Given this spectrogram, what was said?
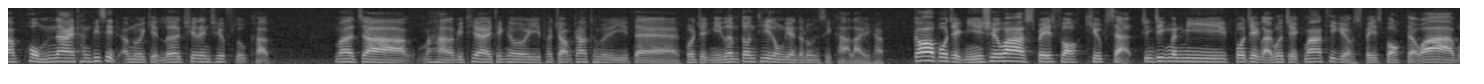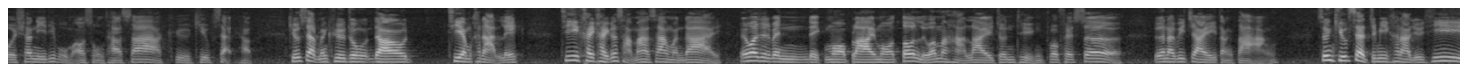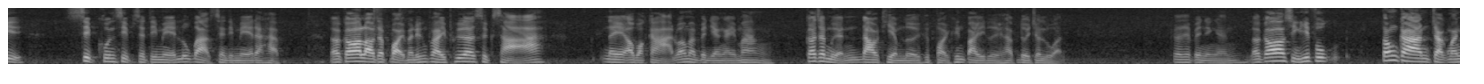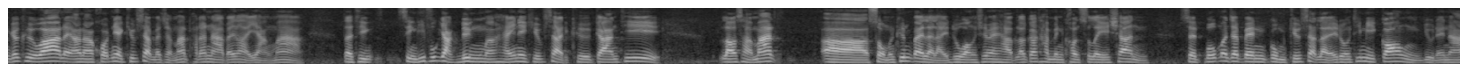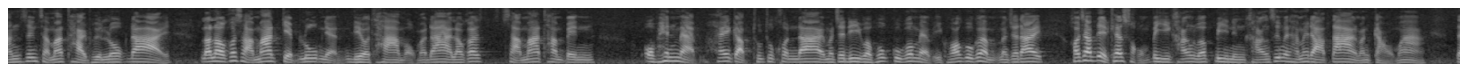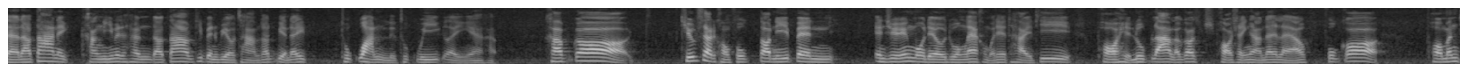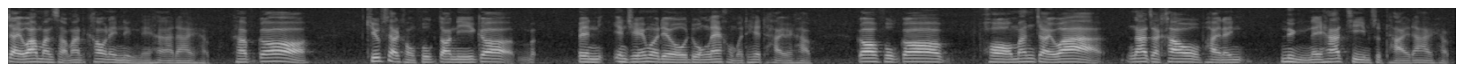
ครับผมนายทันพิสิทธิ์อำนวยเกียรติเลิศชื่อเล่นชื่อฟลุกครับ มาจากมหาวิทยาลัยเทคโนโลยีพระจอมเกล้าธนบุรีแต่โปรเจกต์นี้เริ่มต้นที่โรงเรียนตรุณศิขาลัยครับ ก็โปรเจกต์นี้ชื่อว่า Spacewalk CubeSat จริง ๆ มันมีโปรเจกต์หลายโปรเจกต์มากที่เกี่ยวกับ Spacewalk แต่ว่าเวอร์ชันนี้ที่ผมเอาส่งทาซ่าคือ CubeSat ครับ CubeSat มันคือดวงดาวเทียมขนาดเล็ก ที่ใคร ๆ ก็สามารถสร้างมันได้ ไม่ว่าจะเป็นเด็กมปลายมต้น หรือว่ามหาลัยจนถึง professor หรือนักวิจัยต่างๆ ซึ่ง CubeSat จะมีขนาดอยู่ที่ 10คูณ10เซนติเมตรลูกบาศก์เซนติเมตรนะครับ แล้วก็เราจะปล่อยมันขึ้นไปเพื่อศึกษาในอวกาศว่ามันเป็นยังไงมั่ง ก็จะเหมือนดาวเทียมเลยคือปล่อยขึ้นไปเลยครับ โดยจรวดก็จะเป็นอย่างนั้น แล้วก็สิ่งที่ฟุกต้องการจากมันก็คือว่าในอนาคตเนี่ยคิวบแซมันสามารถพัฒนาไปหลายอย่างมาก แต่สิ่งที่ฟุกอยากดึงมาใช้ในคิวบแซคือการที่เราสามารถส่งมันขึ้นไปหลาย ๆ ดวงใช่ไหมครับ แล้วก็ทำเป็น constellation เสร็จปุ๊บมันจะเป็นกลุ่มคิวแซหลายดวงที่มีกล้องอยู่ในนั้น ซึ่งสามารถถ่ายพื้นโลกได้ แล้วเราก็สามารถเก็บรูปเนี่ยเดียวไทม์ออกมาได้ แล้วก็สามารถทำเป็น Open Map ให้กับทุกๆ คนได้ มันจะดีกว่าพวก Google Map อีก เพราะ Google Map มันจะได้เขาจะอัปเดตแค่ 2 ปีครั้งหรือว่าปีหนึ่งครั้ง ซึ่งมันทำให้ Data มันเก่ามาก แต่ Data ในครั้งนี้มันจะทำ Data ที่เป็น Real Time สามารถเปลี่ยนได้ทุกวันหรือทุกวีคอะไรอย่างเงี้ยครับ ครับก็ CubeSat ของฟุกตอนนี้เป็น Engineering Model ดวงแรกของประเทศไทยที่พอเห็นรูปร่างแล้วก็พอใช้งานได้แล้วฟุกก็พอมั่นใจว่ามันสามารถเข้าใน 1 ใน 5 ได้ครับ ครับก็ CubeSat ของฟุกตอนนี้ก็เป็น Engineering Model ดวงแรกของประเทศไทยครับ ก็ฟุกก็พอมั่นใจว่าน่าจะเข้าภายใน 1 ใน 5 ทีมสุดท้ายได้ครับ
